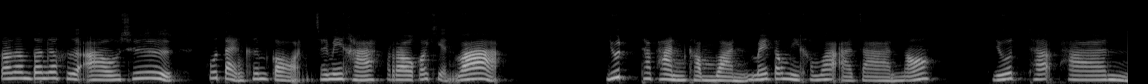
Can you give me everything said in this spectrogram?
ก็เริ่มต้นก็คือเอาชื่อผู้แต่งขึ้นก่อนใช่ไหมคะ เราก็เขียนว่า ยุทธพันธ์คำวันไม่ต้องมีคำว่าอาจารย์เนาะยุทธพันธ์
